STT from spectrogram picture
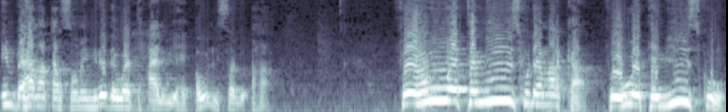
inbahama qarsoomay min adawaati xaalu yahay aw nisabi ahaa fahuwa tamyiisku dhe marka fahuwa tamyiisku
